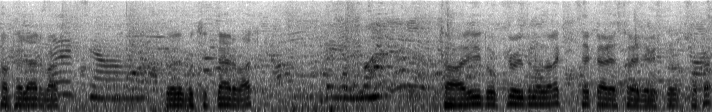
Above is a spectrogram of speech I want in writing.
kafeler var. Evet ya. Böyle butikler var. Tarihi dokuya uygun olarak tekrar restore edilmiş bu sokak.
